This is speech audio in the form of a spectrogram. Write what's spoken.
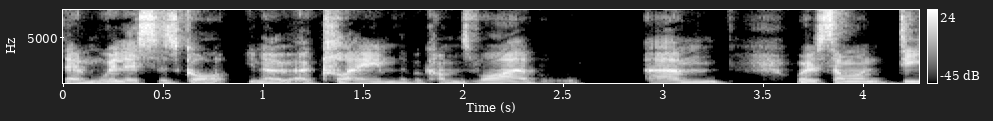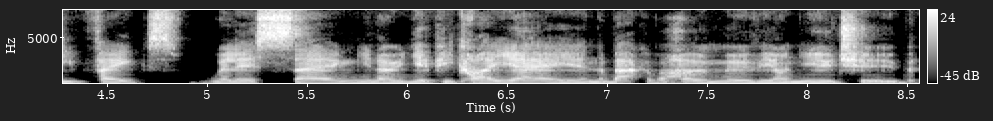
then Willis has got, you know, a claim that becomes viable. Um, whereas someone deep fakes Willis saying, you know, yippee ki yay in the back of a home movie on YouTube,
